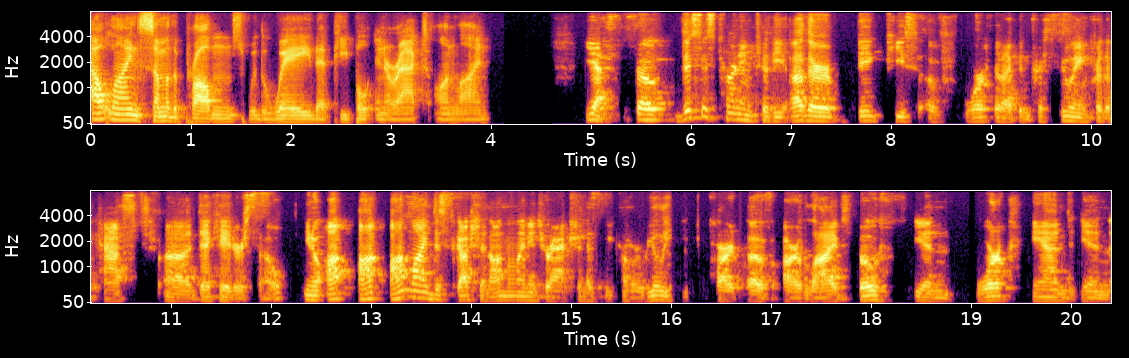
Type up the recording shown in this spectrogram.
outline some of the problems with the way that people interact online? Yes. So this is turning to the other big piece of work that I've been pursuing for the past uh, decade or so. You know, online discussion, online interaction has become a really huge part of our lives, both in work and in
